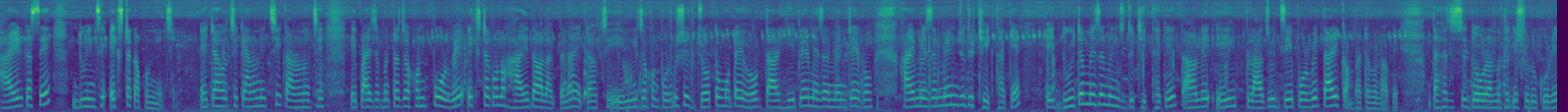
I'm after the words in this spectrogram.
হাইয়ের কাছে দুই ইঞ্চি এক্সট্রা কাপড় নিয়েছি। এটা হচ্ছে কেন নিচ্ছি? কারণ হচ্ছে এই পায়জামাটা যখন পরবে এক্সট্রা কোনো হাই দেওয়া লাগবে না। এটা হচ্ছে এমনি যখন পরবে, সে যত মোটাই হোক, তার হিপের মেজারমেন্টে এবং হাই মেজারমেন্ট যদি ঠিক থাকে, এই দুইটা মেজারমেন্ট যদি ঠিক থাকে, তাহলে এই প্লাজো যে পরবে, তারই কমফর্টেবল হবে। দেখা যাচ্ছে দৌড়ানো থেকে শুরু করে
